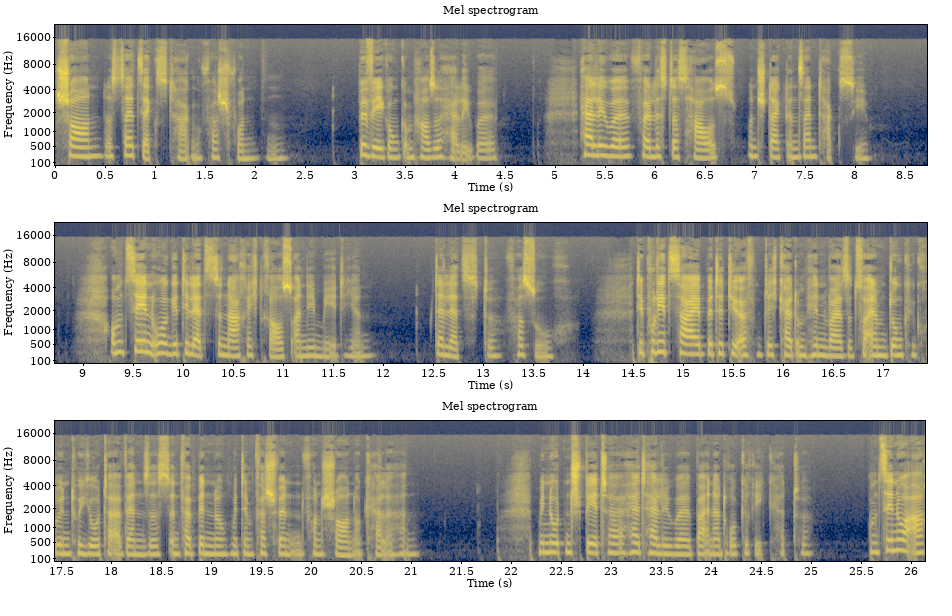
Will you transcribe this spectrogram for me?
Sean ist seit sechs Tagen verschwunden. Bewegung im Hause Halliwell. Halliwell verlässt das Haus und steigt in sein Taxi. Um 10 Uhr geht die letzte Nachricht raus an die Medien. Der letzte Versuch. Die Polizei bittet die Öffentlichkeit um Hinweise zu einem dunkelgrünen Toyota Avensis in Verbindung mit dem Verschwinden von Sean O'Callaghan. Minuten später hält Halliwell bei einer Drogeriekette. Um 10.08 Uhr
